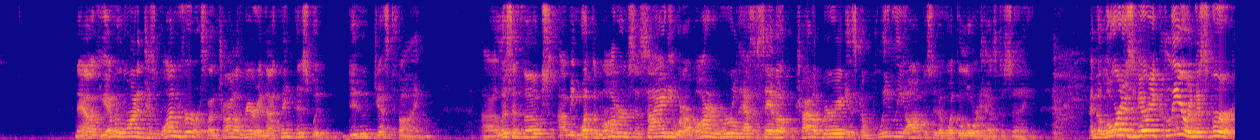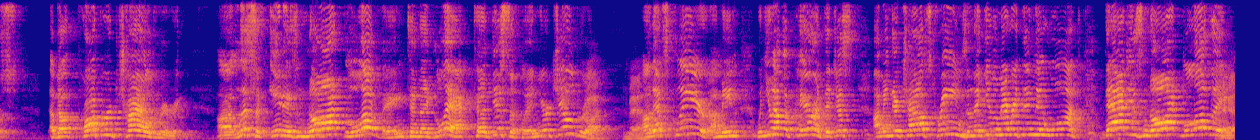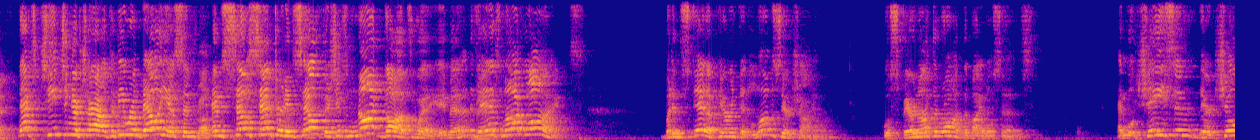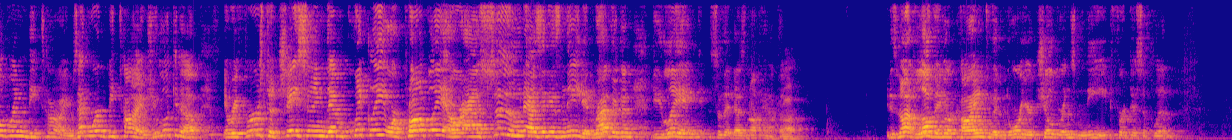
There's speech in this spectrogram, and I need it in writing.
Now, if you ever wanted just one verse on child rearing, I think this would do just fine. Uh, listen, folks, I mean, what the modern society, what our modern world has to say about child rearing is completely opposite of what the Lord has to say. And the Lord is very clear in this verse about proper child rearing. Uh, listen, it is not loving to neglect to discipline your children. Right. Amen. Uh, that's clear. I mean, when you have a parent that just, I mean, their child screams and they give them everything they want, that is not loving. Amen. That's teaching a child to be rebellious and, Right. and self centered and selfish. It's not God's way. Amen. Amen. and it's not wise. But instead, a parent that loves their child will spare not the rod, the Bible says, and will chasten their children betimes. That word betimes, you look it up, it refers to chastening them quickly or promptly or as soon as it is needed, rather than delaying so that it does not happen. Right. It is not loving or kind to ignore your children's need for discipline.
